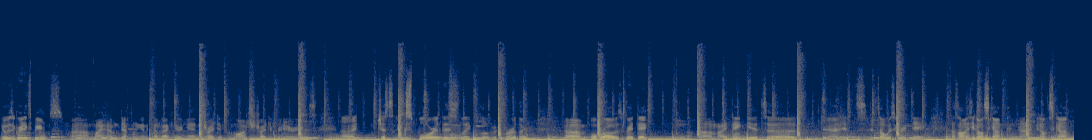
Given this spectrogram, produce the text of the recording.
it was a great experience. Uh, my, I'm definitely going to come back here again, try different launch, try different areas, uh, just explore this lake a little bit further. Um, overall, it was a great day. Um, I think it's uh, it's it's always a great day as long as you don't skunk. Uh, if you don't skunk,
